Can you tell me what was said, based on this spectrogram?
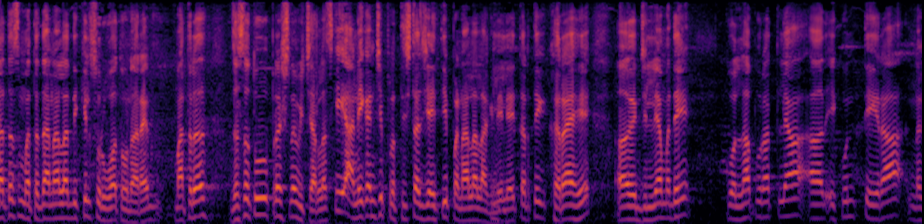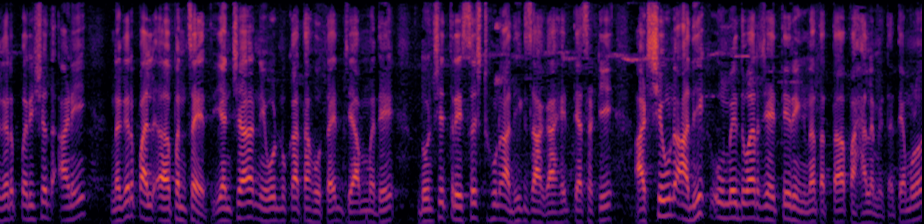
वेळातच मतदानाला देखील सुरुवात होणार आहे. मात्र जसं तू प्रश्न विचारलास की अनेकांची प्रतिष्ठा जी आहे ती पणाला लागलेली आहे तर ते खरं आहे. जिल्ह्यामध्ये कोल्हापुरातल्या एकूण तेरा नगर परिषद आणि नगरपाल पंचायत यांच्या निवडणुका आता होत आहेत ज्यामध्ये दोनशे त्रेसष्टहून अधिक जागा आहेत. त्यासाठी आठशेहून अधिक उमेदवार जे आहेत ते रिंगणात आत्ता पाहायला मिळतात. त्यामुळं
